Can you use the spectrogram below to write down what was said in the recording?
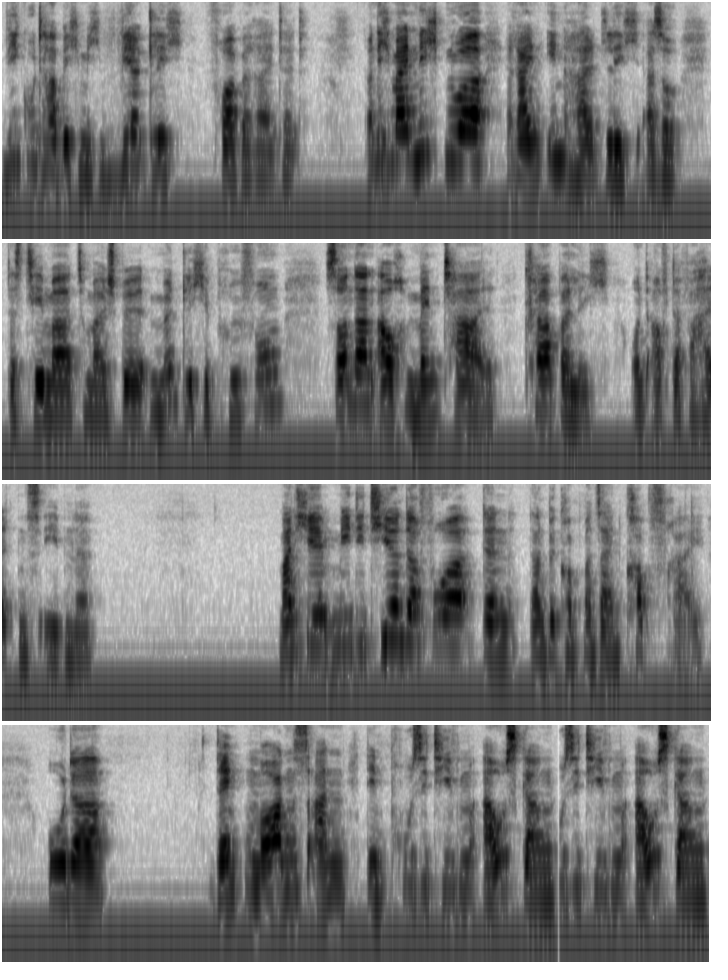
Wie gut habe ich mich wirklich vorbereitet? Und ich meine nicht nur rein inhaltlich, also das Thema zum Beispiel mündliche Prüfung, sondern auch mental, körperlich und auf der Verhaltensebene. Manche meditieren davor, denn dann bekommt man seinen Kopf frei. Oder denken morgens an den positiven Ausgang, positiven Ausgang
